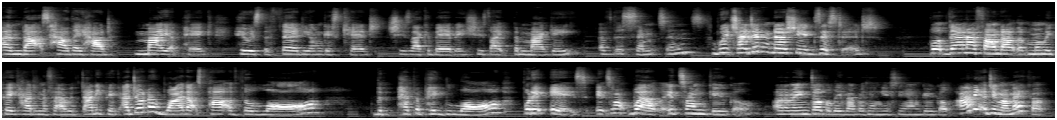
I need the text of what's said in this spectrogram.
and that's how they had Maya Pig, who is the third youngest kid. She's like a baby. She's like the Maggie of The Simpsons, which I didn't know she existed. But then I found out that Mummy Pig had an affair with Daddy Pig. I don't know why that's part of the lore, the Peppa Pig lore, but it is. It's not, well, it's on Google. And I mean, don't believe everything you see on Google. I need to do my makeup.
